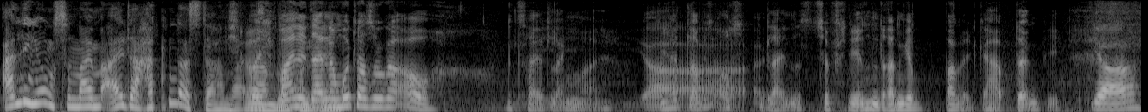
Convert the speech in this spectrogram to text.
alle Jungs in meinem Alter hatten das damals. Aber ich am meine, deine. Mutter sogar auch. Eine Zeit lang mal. Ja. Die hat, glaube ich, auch ein kleines Zöpfchen hinten dran gebammelt gehabt irgendwie. Ja,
